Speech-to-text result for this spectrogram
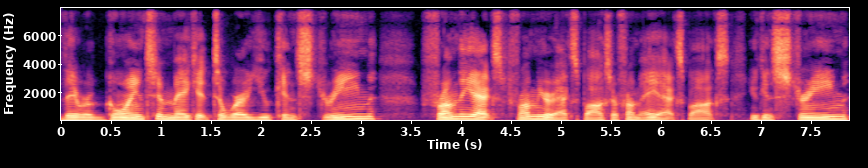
they were going to make it to where you can stream from the X from your Xbox or from a Xbox. You can stream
